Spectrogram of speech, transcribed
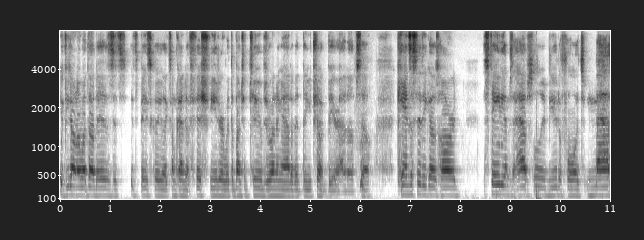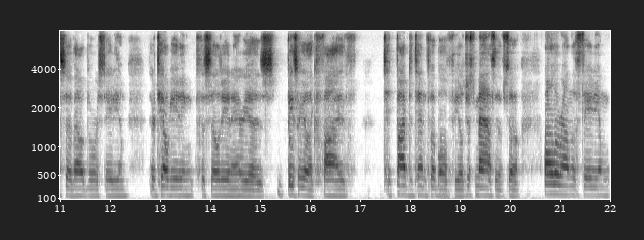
If you don't know what that is, it's it's basically like some kind of fish feeder with a bunch of tubes running out of it that you chug beer out of. So Kansas City goes hard. The stadium's absolutely beautiful. It's massive outdoor stadium. Their tailgating facility and area is basically like five to five to ten football field, just massive. So all around the stadium,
